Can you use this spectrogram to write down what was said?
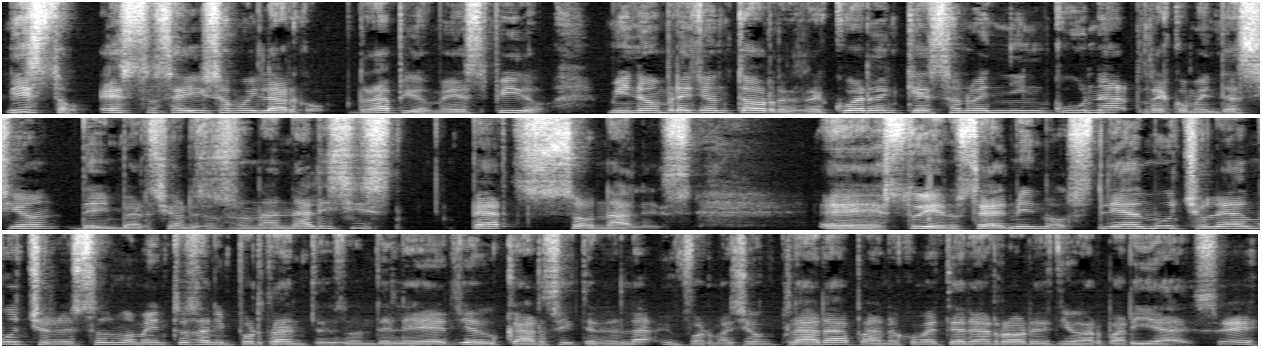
Listo, esto se hizo muy largo. Rápido, me despido. Mi nombre es John Torres. Que eso no es ninguna recomendación de inversión, eso son análisis personales. Eh, estudien ustedes mismos, lean mucho, lean mucho en estos momentos tan importantes, donde leer y educarse y tener la información clara para no cometer errores ni barbaridades. ¿eh?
